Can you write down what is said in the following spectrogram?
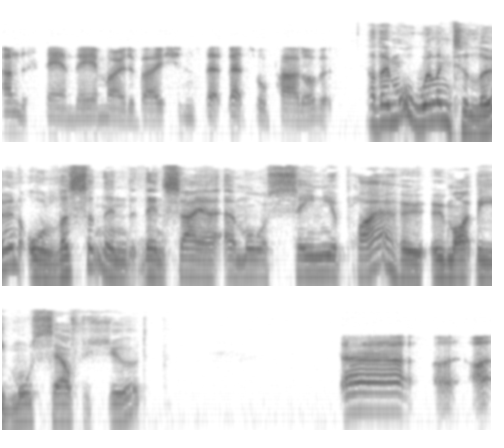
understand their motivations, that, that's all part of it. Are they more willing to learn or listen than, than say, a, a more senior player who, who might be more self assured? Uh, I,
